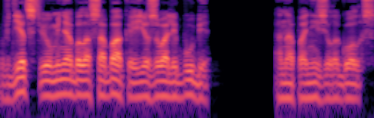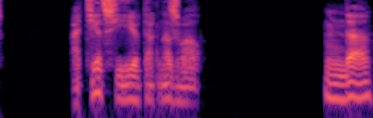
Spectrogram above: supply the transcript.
В детстве у меня была собака, ее звали Буби. Она понизила голос. Отец ее так назвал. Да,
